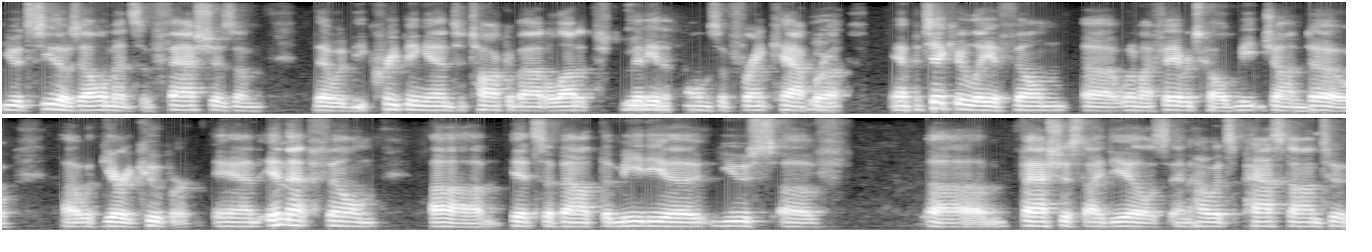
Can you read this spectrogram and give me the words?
you would see those elements of fascism that would be creeping in to talk about a lot of many yeah. of the films of Frank Capra, yeah. and particularly a film, uh, one of my favorites called Meet John Doe uh, with Gary Cooper. And in that film, it's about the media use of um, fascist ideals and how it's passed on to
